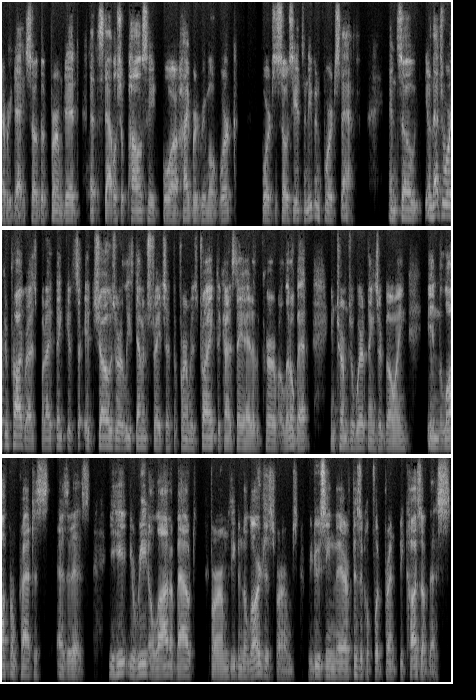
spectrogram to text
every day. So the firm did establish a policy for hybrid remote work for its associates and even for its staff. And so, you know, that's a work in progress, but I think it's it shows or at least demonstrates that the firm is trying to kind of stay ahead of the curve a little bit in terms of where things are going in the law firm practice as it is. You hear, you read a lot about firms, even the largest firms, reducing their physical footprint because of this.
